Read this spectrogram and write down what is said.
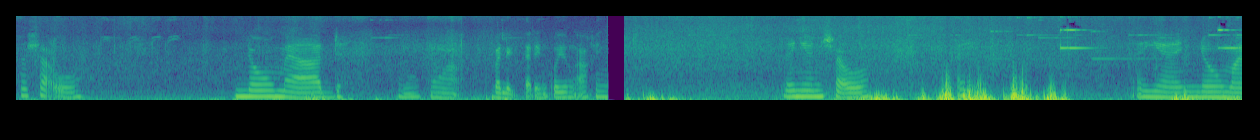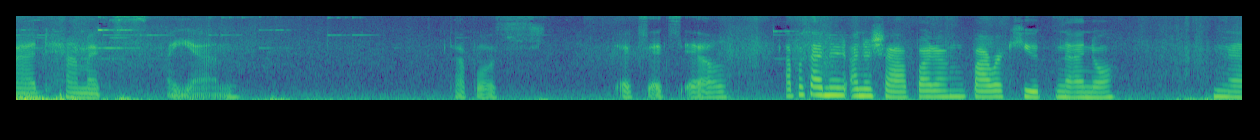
sa siya oh. Nomad. Ano ko nga, baligtarin ko yung aking ganyan siya oh. Ay, Ayan, Nomad Hammocks. Ayan. Tapos, XXL. Tapos, ano, ano siya, parang paracute na ano, na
